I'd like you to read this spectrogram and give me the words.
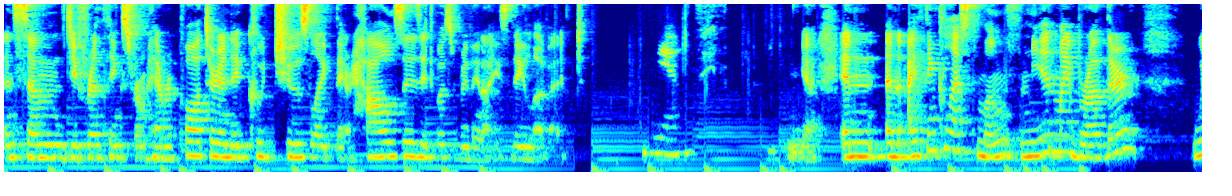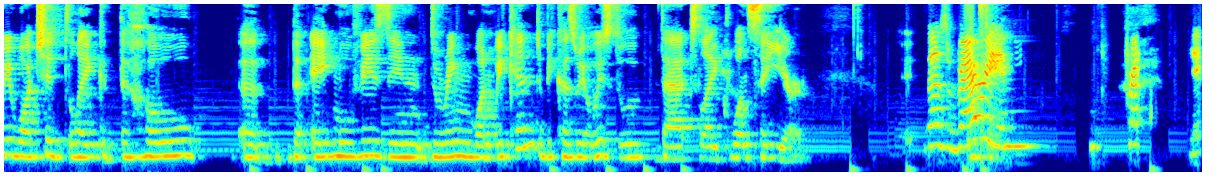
and some different things from Harry Potter and they could choose like their houses. It was really nice. They love it. Yeah. yeah. And and i think last month me and my brother we watched like the whole uh, the eight movies in during one weekend because we always do that like once a year That's very impressive. yeah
